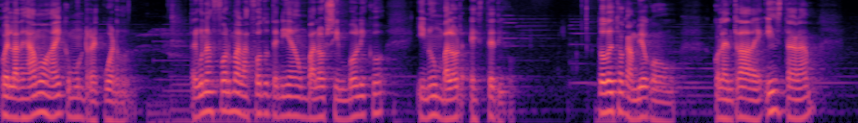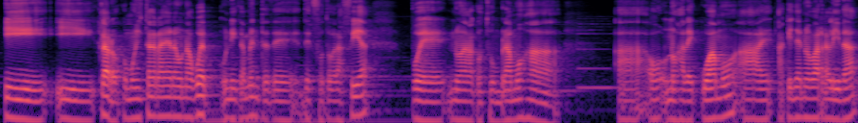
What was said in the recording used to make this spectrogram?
pues las dejamos ahí como un recuerdo. De alguna forma la foto tenía un valor simbólico y no un valor estético. Todo esto cambió con, con la entrada de Instagram, y, claro, como Instagram era una web únicamente de, fotografía, pues nos acostumbramos a, o nos adecuamos a aquella nueva realidad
